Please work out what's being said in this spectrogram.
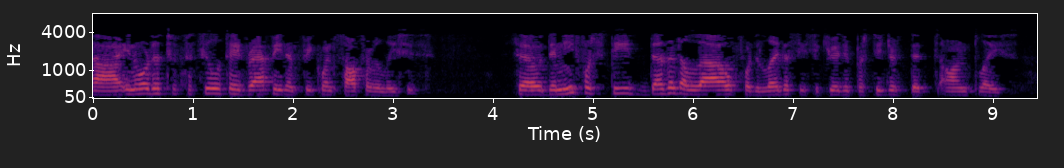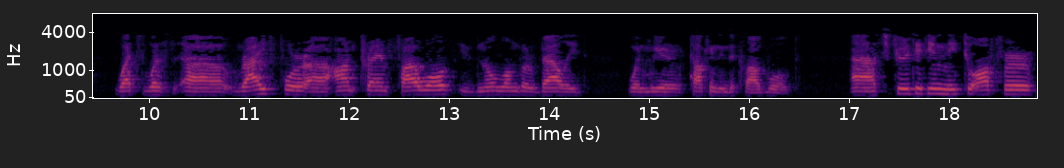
uh, in order to facilitate rapid and frequent software releases. So the need for speed doesn't allow for the legacy security procedures that are in place. What was uh, right for uh, on-prem firewalls is no longer valid when we're talking in the cloud world. Uh, security team need to offer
